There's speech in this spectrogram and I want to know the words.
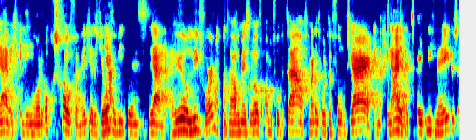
ja, weet je, en dingen worden opgeschoven. Weet je, dat yoga weekend, ja. heel lief hoor. Want daar hadden mensen wel allemaal voor betaald. Maar dat wordt dan volgend jaar. En daar gingen oh, eigenlijk twee niet mee. Dus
